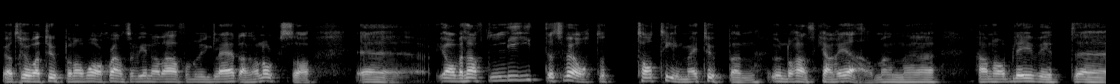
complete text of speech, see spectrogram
Jag tror att Tuppen har bra chans att vinna det här för ryggledaren också. Eh, jag har väl haft lite svårt att ta till mig tuppen under hans karriär men eh, Han har blivit eh,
